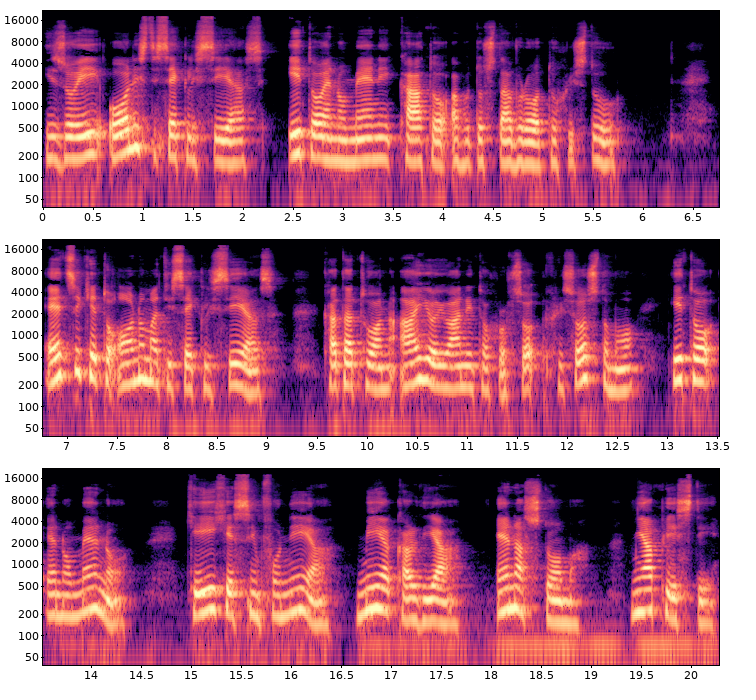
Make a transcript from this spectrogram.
η ζωή όλης της Εκκλησίας ήταν ενωμένη κάτω από το Σταυρό του Χριστού. Έτσι και το όνομα της Εκκλησίας κατά τον Άγιο Ιωάννη το Χρυσόστομο ήταν ενωμένο και είχε συμφωνία, μία καρδιά, ένα στόμα, μια πίστη.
